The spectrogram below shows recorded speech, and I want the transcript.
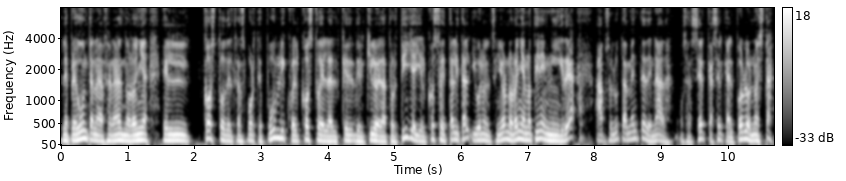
Le preguntan a Fernández Noroña el costo del transporte público, el costo del kilo de la tortilla y el costo de tal y tal. Y bueno, el señor Noroña no tiene ni idea absolutamente de nada. O sea, cerca, cerca del pueblo no está.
